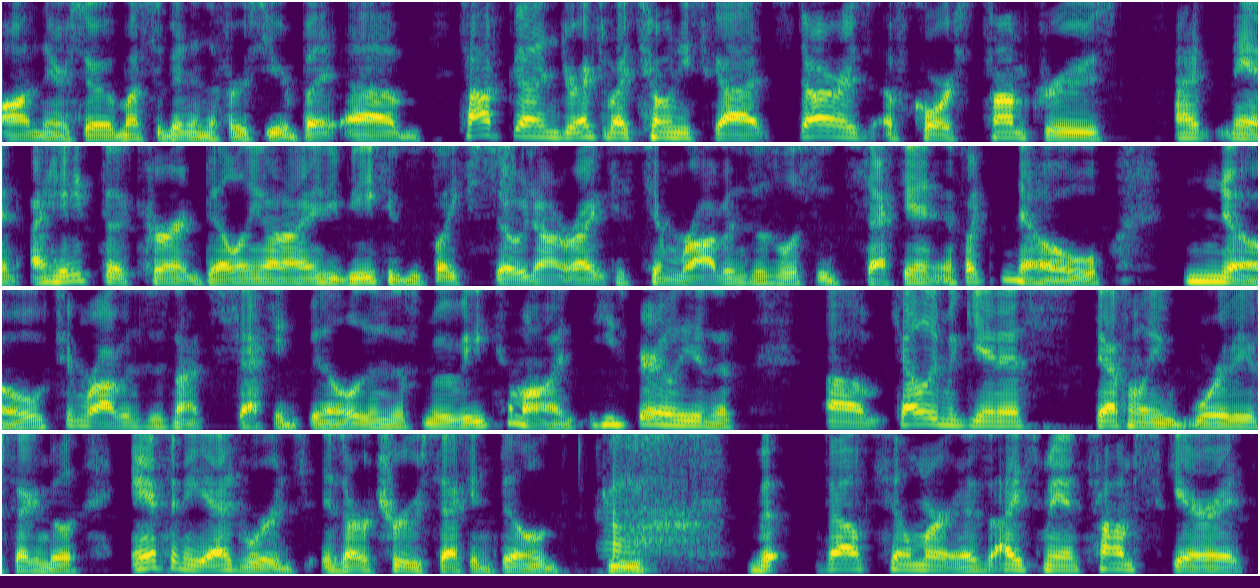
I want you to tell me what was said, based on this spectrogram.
on there, so it must have been in the first year. But um, Top Gun, directed by Tony Scott, stars of course Tom Cruise. I man, I hate the current billing on IMDb because it's like so not right. Because Tim Robbins is listed second. It's like no, no, Tim Robbins is not second billed in this movie. Come on, he's barely in this. Um, Kelly McGillis definitely worthy of second billed. Anthony Edwards is our true second billed. Goose. V- Val Kilmer as Iceman. Tom Skerritt.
